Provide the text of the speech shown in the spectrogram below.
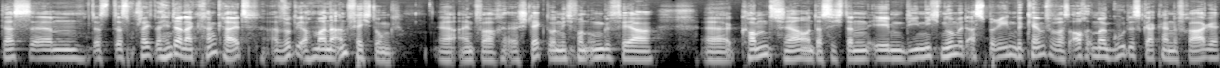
dass, ähm, dass, dass vielleicht hinter einer Krankheit also wirklich auch mal eine Anfechtung äh, einfach äh, steckt und nicht von ungefähr äh, kommt. Ja, und dass ich dann eben die nicht nur mit Aspirin bekämpfe, was auch immer gut ist, gar keine Frage,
